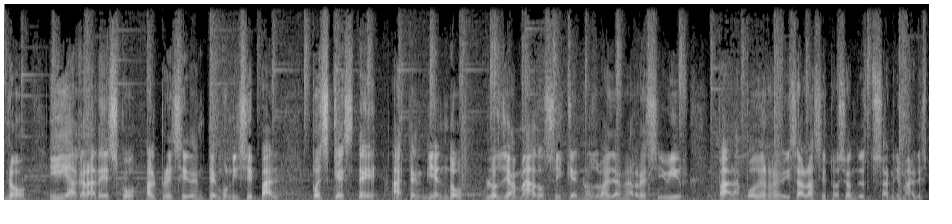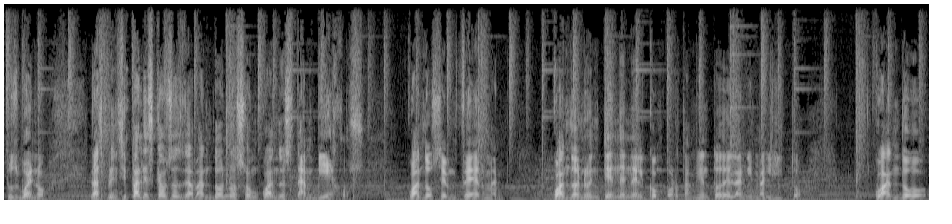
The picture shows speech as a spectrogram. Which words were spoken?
¿No? Y agradezco al presidente municipal pues que esté atendiendo los llamados y que nos vayan a recibir para poder revisar la situación de estos animales. Pues bueno, las principales causas de abandono son cuando están viejos, cuando se enferman, cuando no entienden el comportamiento del animalito, cuando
